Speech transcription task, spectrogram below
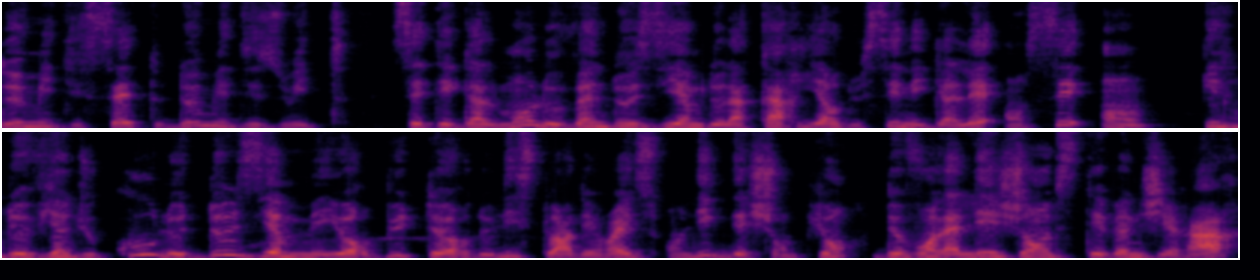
2017-2018. C'est également le 22e de la carrière du Sénégalais en C1. Il devient du coup le deuxième meilleur buteur de l'histoire des Reds en Ligue des Champions devant la légende Steven Gerrard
